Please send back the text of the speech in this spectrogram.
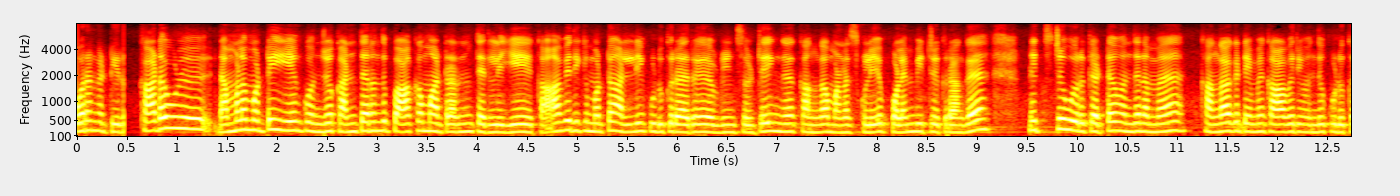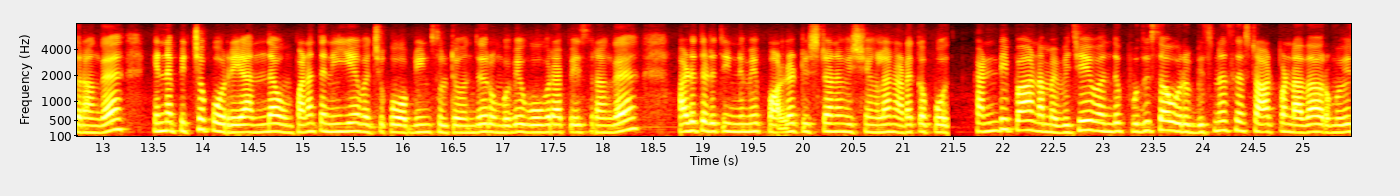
ஓரங்கட்டிடும் கடவுள் நம்மளை மட்டும் ஏன் கொஞ்சம் கண் திறந்து பார்க்க மாட்டாருன்னு தெரியலையே. காவேரிக்கு மட்டும் அள்ளி கொடுக்குறாரு அப்படின்னு சொல்லிட்டு இங்கே கங்கா மனசுக்குள்ளேயே புலம்பிட்டு இருக்கிறாங்க. நெக்ஸ்ட்டு ஒரு கெட்ட வந்து நம்ம கங்கா கிட்டேயுமே காவேரி வந்து கொடுக்குறாங்க. என்ன பிச்சை போடுறியா? அந்த உன் பணத்தை நீயே வச்சுக்கோ அப்படின்னு சொல்லிட்டு வந்து ரொம்பவே ஓவராக பேசுகிறாங்க அடுத்தடுத்து இன்னுமே பல ட்விஸ்டான விஷயங்கள்லாம் நடக்க போகுது. கண்டிப்பாக நம்ம விஜய் வந்து புதுசாக ஒரு பிஸ்னஸை ஸ்டார்ட் பண்ணால் தான் ரொம்பவே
